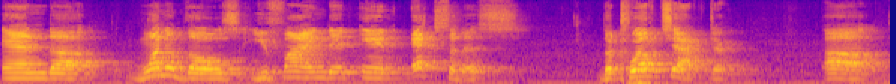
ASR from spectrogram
And uh, one of those, you find it in Exodus, the 12th chapter, uh,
